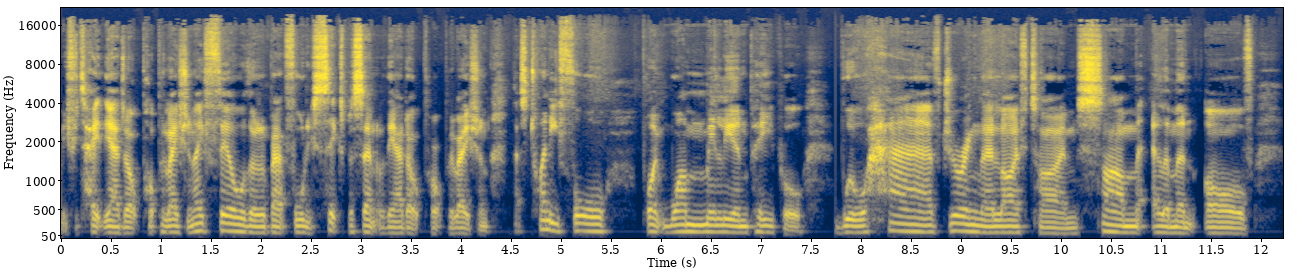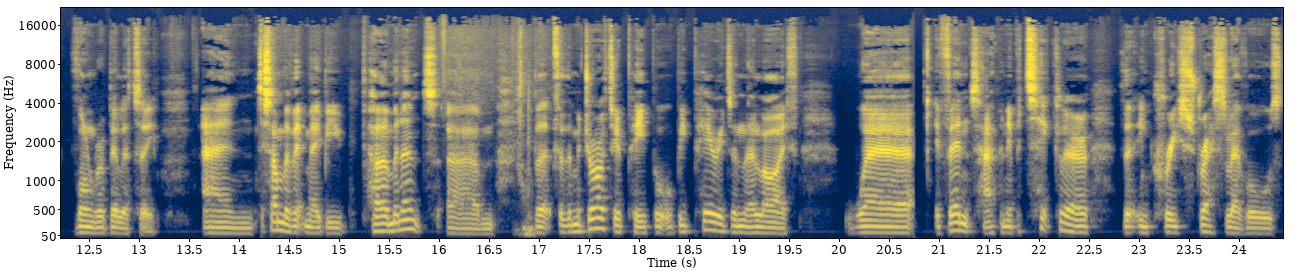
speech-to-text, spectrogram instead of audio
if you take the adult population, they feel that about 46% of the adult population, that's 24.1 million people, will have during their lifetime some element of vulnerability. And some of it may be permanent, um, but for the majority of people, it will be periods in their life where events happen, in particular, that increase stress levels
